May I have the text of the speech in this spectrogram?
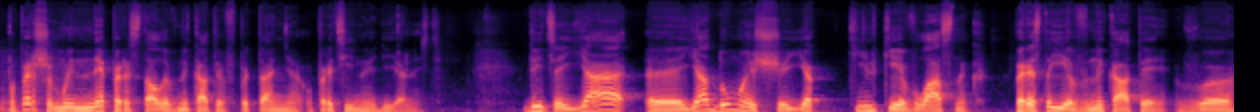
по-перше, ми не перестали вникати в питання операційної діяльності. Дивіться, я, е, я думаю, що як тільки власник перестає вникати в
